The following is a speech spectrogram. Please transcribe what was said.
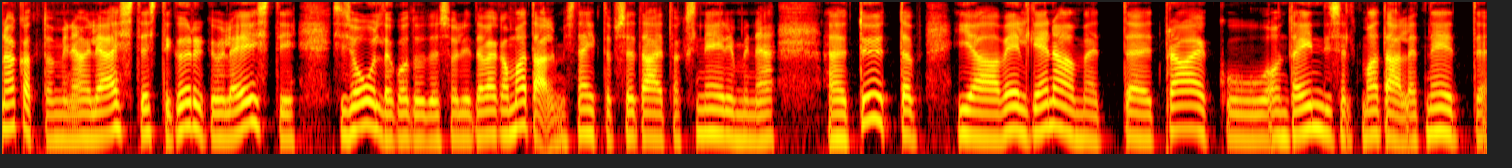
nakatumine oli hästi-hästi kõrge üle Eesti, siis hooldekodudes oli ta väga väga madal, mis näitab seda, et vaktsineerimine äh, töötab ja veelgi enam, et, et praegu on ta endiselt madal, et need,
